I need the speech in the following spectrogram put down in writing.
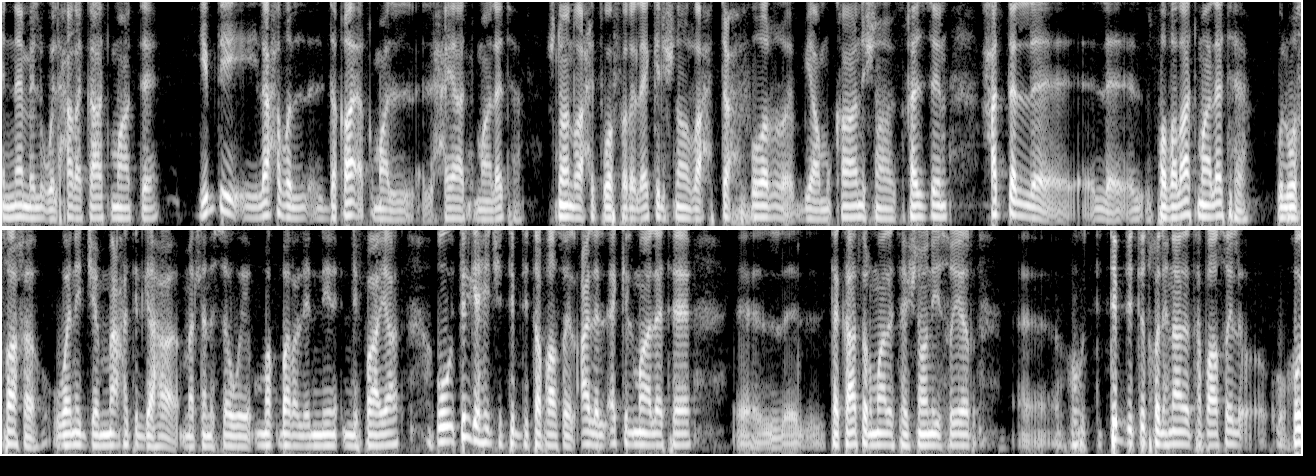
النمل والحركات مالته. يبدي يلاحظ الدقائق مال الحياة مالتها. شلون راح توفر الأكل شلون راح تحفر بيا مكان شلون تخزن. حتى ال- ال- الفضلات مالتها والوساخة وين تجمعها تلقاها مثلا تسوي مقبرة للنفايات. وتلقى هيك تبدي تفاصيل على الأكل مالتها التكاثر مالتها شلون يصير. هو تبدي تدخل هنا تفاصيل هو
